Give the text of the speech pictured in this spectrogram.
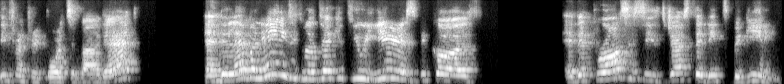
different reports about that. And the Lebanese, it will take a few years because uh, the process is just at its beginning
